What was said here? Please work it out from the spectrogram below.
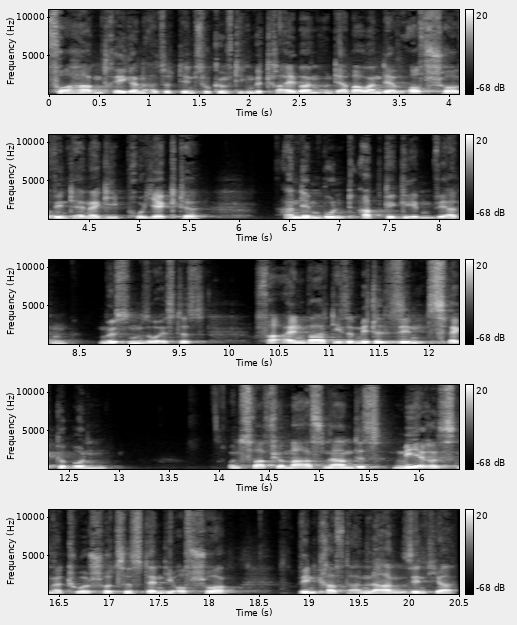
Vorhabenträgern, also den zukünftigen Betreibern und Erbauern der Offshore-Windenergieprojekte an den Bund abgegeben werden müssen. So ist es vereinbart. Diese Mittel sind zweckgebunden und zwar für Maßnahmen des Meeresnaturschutzes, denn die Offshore-Windkraftanlagen sind ja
